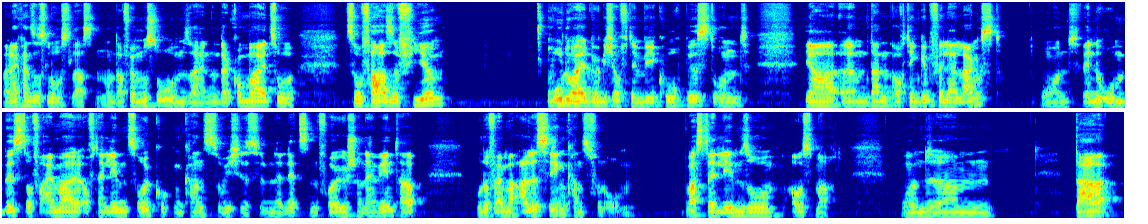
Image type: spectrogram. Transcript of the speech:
Weil dann kannst du es loslassen. Und dafür musst du oben sein. Und da kommen wir halt so zur Phase 4, wo du halt wirklich auf dem Weg hoch bist und ja, ähm, dann auch den Gipfel erlangst. Und wenn du oben bist, auf einmal auf dein Leben zurückgucken kannst, so wie ich es in der letzten Folge schon erwähnt habe, wo du auf einmal alles sehen kannst von oben, was dein Leben so ausmacht. Und ähm, da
